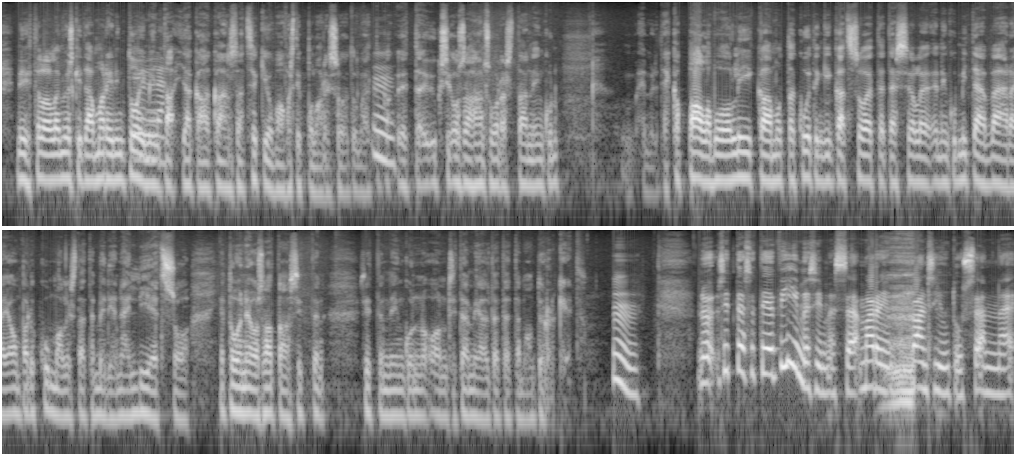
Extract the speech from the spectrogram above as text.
niin yhtä lailla myöskin tämä Marinin toiminta Kyllä. jakaa kansaa. Että sekin on vahvasti polarisoitunut. Mm. Että, että yksi osahan suorastaan niin kuin, en nyt ehkä palvoa liikaa, mutta kuitenkin katsoo, että tässä ei ole niin kuin mitään väärää ja on paljon kummallista, että media näin lietsoo. Ja toinen osa taas sitten, sitten niin kuin on sitä mieltä, että tämä on törkeää. Mm. No sitten tässä teidän viimeisimmässä Marin kansijutussanne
